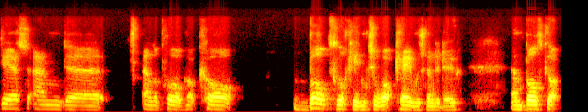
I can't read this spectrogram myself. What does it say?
Dias and, uh, and Laporte got caught both looking to what Kane was going to do and both got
